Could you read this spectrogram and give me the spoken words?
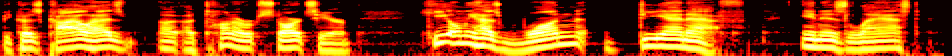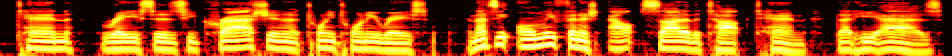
because Kyle has a, a ton of starts here, he only has one DNF in his last 10 races. He crashed in a 2020 race, and that's the only finish outside of the top 10 that he has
